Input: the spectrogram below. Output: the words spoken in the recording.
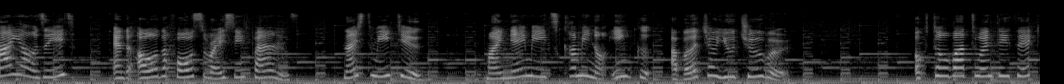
Hi Aussies and all the horse racing fans. Nice to meet you. My name is Kamino Ink, a virtual YouTuber. October 26th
